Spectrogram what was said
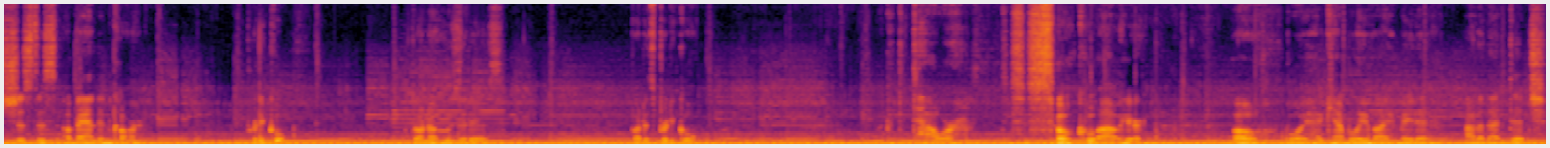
There's just this abandoned car. Pretty cool. Don't know whose it is, but it's pretty cool. Look at the tower. This is so cool out here. Oh boy, I can't believe I made it out of that ditch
